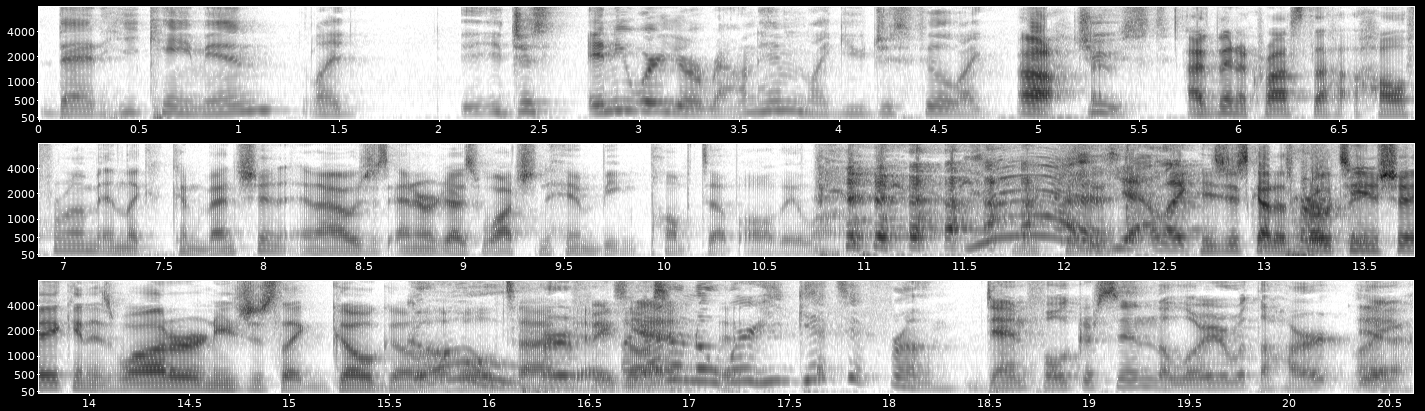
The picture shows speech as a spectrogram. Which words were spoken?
that he came in, like it just anywhere you're around him, like you just feel like Oh, juiced. I've been across the hall from him in like a convention, and I was just energized watching him being pumped up all day long. Yeah. Yeah, like he's just got his Perfect. protein shake and his water, and he's just like go go, the whole time. Perfect. Yeah. I awesome. don't know where he gets it from. Dan Fulkerson, the lawyer with the heart. Like, Yeah.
